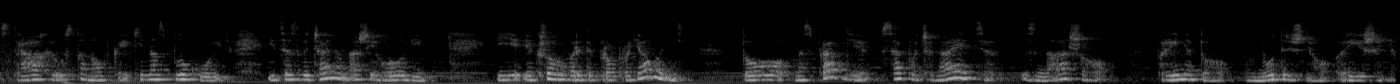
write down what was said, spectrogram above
страхи, установки, які нас блокують. І це, звичайно, в нашій голові. І якщо говорити про проявленість, то насправді все починається з нашого прийнятого внутрішнього рішення.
